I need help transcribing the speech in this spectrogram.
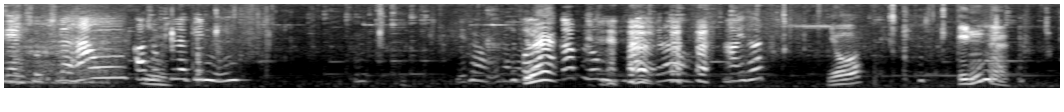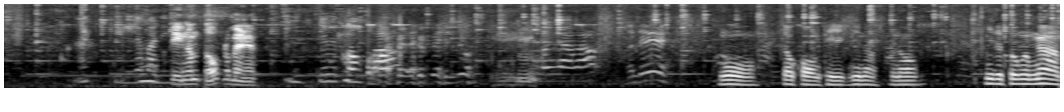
แกงซุปเชื่อเฮาก็ซุปเชื่อกินกินนะกับลุงไปก็ได้เอาอีเถิดโยกินไงกินแล้วบัดนี้เตียงน้ำตกแล้วไหมเนี่ยเจอของโง่เจ้าของเทกนี่นะพี่น้องมีแต่ตัวงาม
